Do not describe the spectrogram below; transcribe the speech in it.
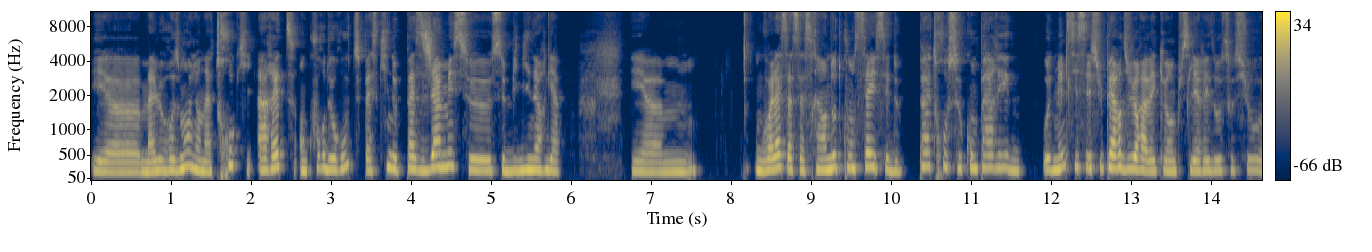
Et malheureusement, il y en a trop qui arrêtent en cours de route parce qu'ils ne passent jamais ce, beginner gap. Et donc voilà, ça, ça serait un autre conseil, c'est de pas trop se comparer, même si c'est super dur avec en plus les réseaux sociaux.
